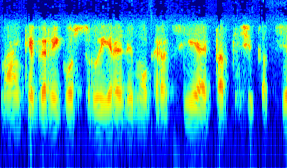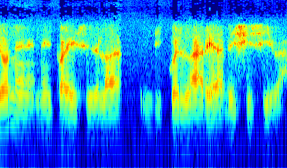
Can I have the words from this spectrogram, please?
ma anche per ricostruire democrazia e partecipazione nei paesi della, di quell'area decisiva.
